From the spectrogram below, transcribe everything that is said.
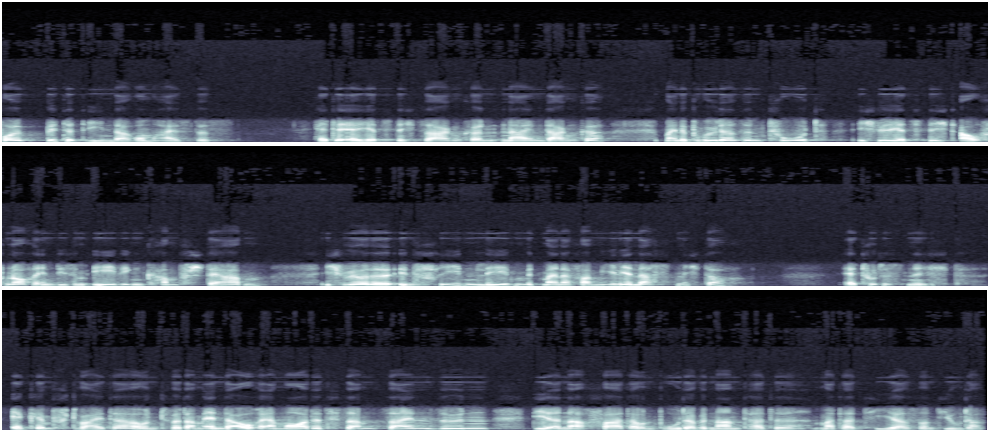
Volk bittet ihn darum, heißt es. Hätte er jetzt nicht sagen können, nein, danke, meine Brüder sind tot, ich will jetzt nicht auch noch in diesem ewigen Kampf sterben? Ich würde in Frieden leben mit meiner Familie, lasst mich doch? Er tut es nicht. Er kämpft weiter und wird am Ende auch ermordet, samt seinen Söhnen, die er nach Vater und Bruder benannt hatte, Mattathias und Judas.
